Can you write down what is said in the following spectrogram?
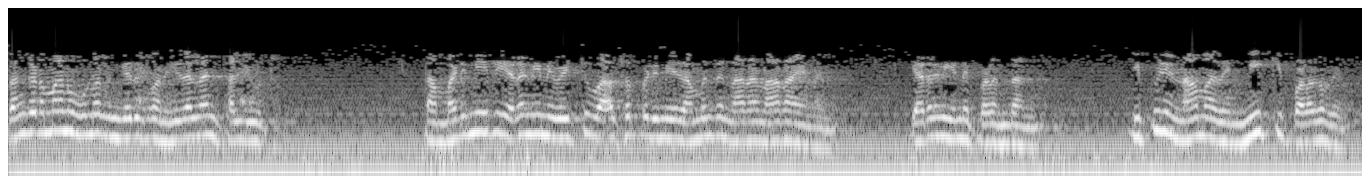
சங்கடமான உணர்வு இங்கே இருக்கும் இதெல்லாம் தள்ளி விட்டுரும். நான் மடி மீது இறங்கினை வைத்து வாசப்படி மீது அமர்ந்து நர நாராயணன் இறங்கினை பிறந்தான் இப்படி நாம் அதை நீக்கி பழக வேண்டும்.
